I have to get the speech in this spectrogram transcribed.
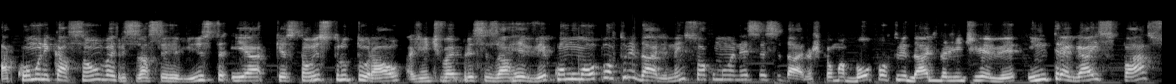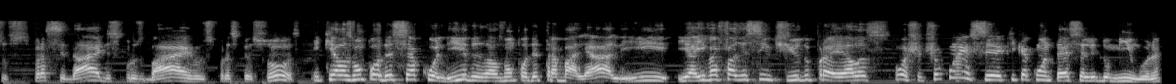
a comunicação vai precisar ser revista e a questão estrutural a gente vai precisar rever como uma oportunidade, nem só como uma necessidade. Acho que é uma boa oportunidade da gente rever e entregar espaços para as cidades, para os bairros, para as pessoas, em que elas vão poder ser acolhidas, elas vão poder trabalhar ali e aí vai fazer sentido para elas. Poxa, deixa eu conhecer o que, que acontece ali domingo, né?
